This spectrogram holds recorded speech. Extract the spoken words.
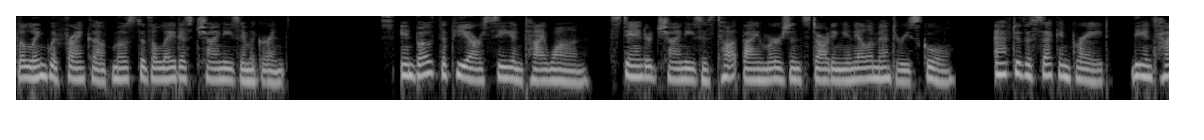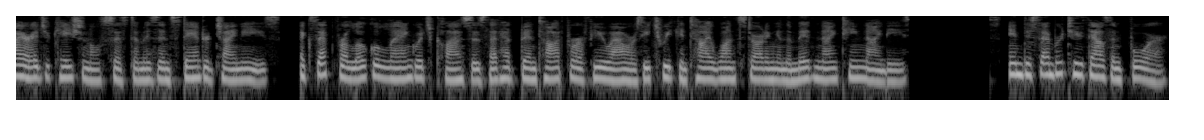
the lingua franca of most of the latest Chinese immigrants. In both the PRC and Taiwan, Standard Chinese is taught by immersion starting in elementary school. After the second grade, the entire educational system is in Standard Chinese, except for local language classes that have been taught for a few hours each week in Taiwan starting in the mid 1990s. In December 2004,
